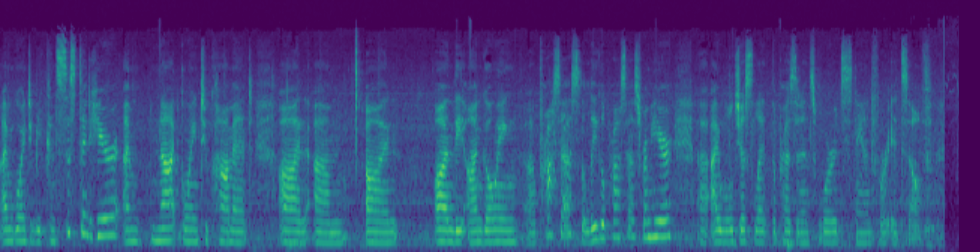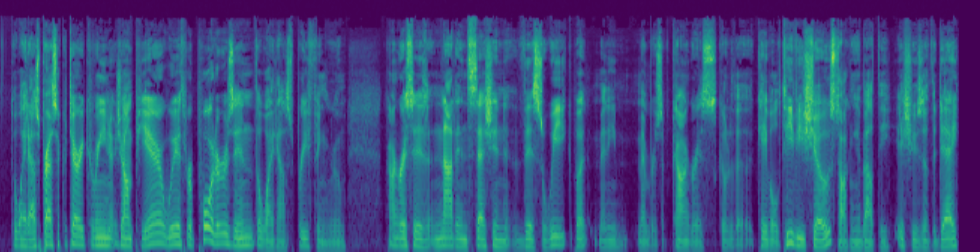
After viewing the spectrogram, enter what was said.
I'm going to be consistent here. I'm not going to comment on um, on on the ongoing uh, process, the legal process from here. Uh, I will just let the president's words stand for itself. The White House Press Secretary Karine Jean Pierre with reporters in the White House briefing room. Congress is not in session this week, but many members of Congress go to the cable TV shows talking about the issues of the day.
